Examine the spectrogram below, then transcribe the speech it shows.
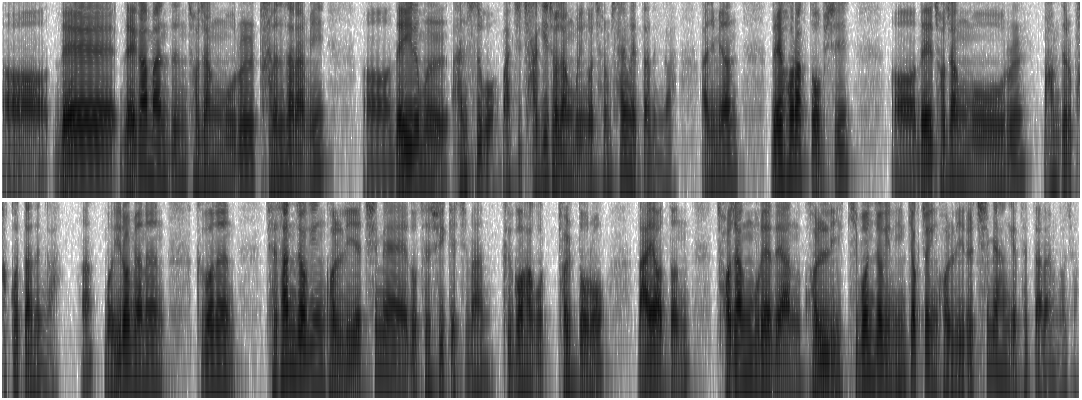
어, 내 내가 만든 저작물을 다른 사람이 어, 내 이름을 안 쓰고 마치 자기 저작물인 것처럼 사용했다든가 아니면 내 허락도 없이 어, 내 저작물을 마음대로 바꿨다든가 어? 뭐 이러면은 그거는 재산적인 권리의 침해도 될 수 있겠지만 그거하고 별도로 나의 어떤 저작물에 대한 권리, 기본적인 인격적인 권리를 침해한 게 됐다라는 거죠.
